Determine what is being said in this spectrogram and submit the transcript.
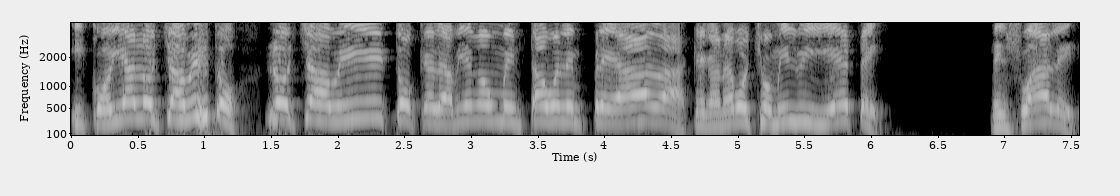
y cogía los chavitos, los chavitos que le habían aumentado a la empleada, que ganaba 8 mil billetes mensuales.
